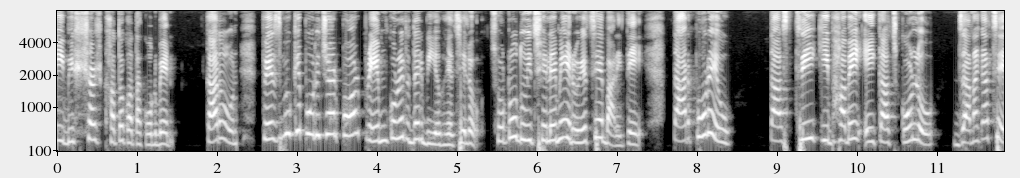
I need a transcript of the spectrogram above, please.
এই বিশ্বাসঘাতকতা করবেন। কারণ ফেসবুকে পরিচয়ের পর প্রেম করে তাদের বিয়ে হয়েছিল। ছোট দুই ছেলে মেয়ে রয়েছে বাড়িতে। তারপরেও তার স্ত্রী কীভাবে এই কাজ করল জানা গেছে,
